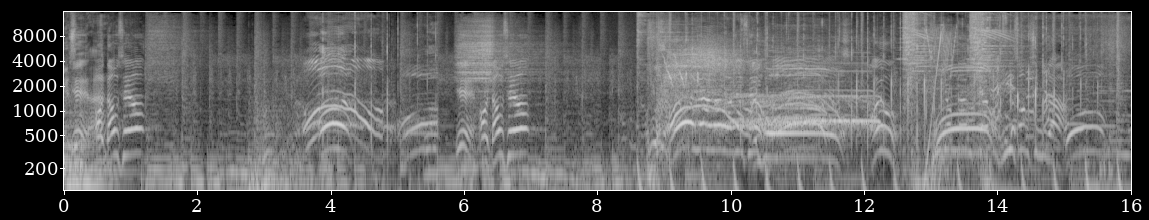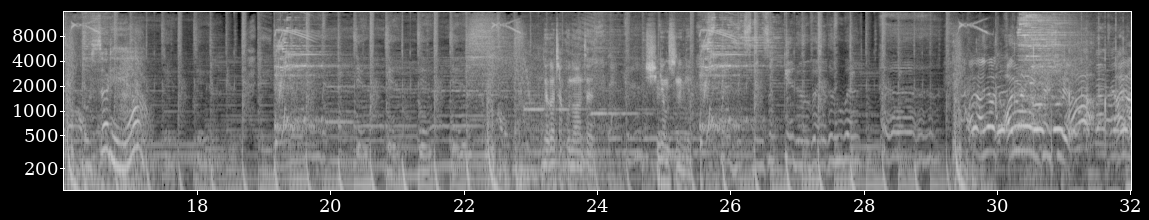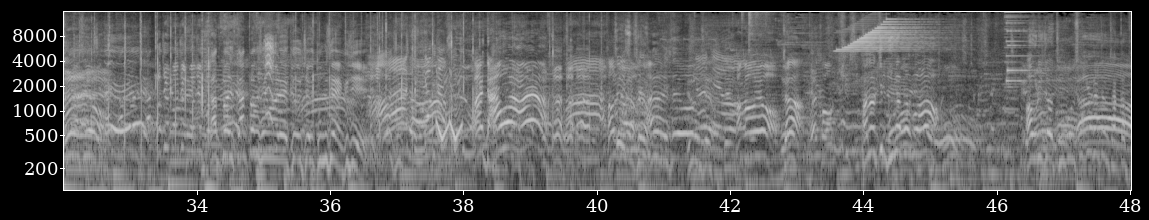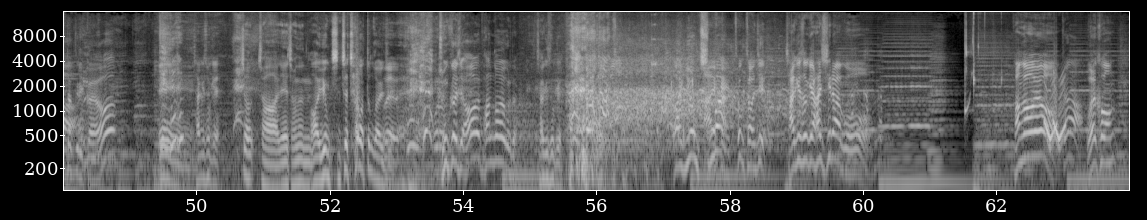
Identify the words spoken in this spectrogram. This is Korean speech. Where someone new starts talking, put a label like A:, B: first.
A: 예. 어, 나오세요.
B: 오!
A: 예. 어, 나오세요. 어, 야, 야, 안녕하세요. 아유. 김정남 씨하고 이솜 씨입니다.
B: 목소리예요?
C: 내가 자꾸 너한테 신경 쓰는 게
D: 깜빵 깜빵 생활의 그 저기 동생 그지?
A: 아, 나와. 바로 오세요. 안녕하세요. 일로 오세요. 반가워요. 자, 반갑긴 뭐가 반가워. 아, 우리 저 두 분 소개를 좀 잠깐 부탁드릴까요?
E: 예, 자기 소개.
F: 저, 저, 예, 저는
A: 아, 이 형 진짜 차가웠던 거 알지?
E: 왜, 왜?
A: 지금까지 아, 반가워요 그러다 자기 소개. 아, 이 형 정말
E: 아이, 툭 던지. 자기 소개 하시라고. 반가워요. Welcome.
